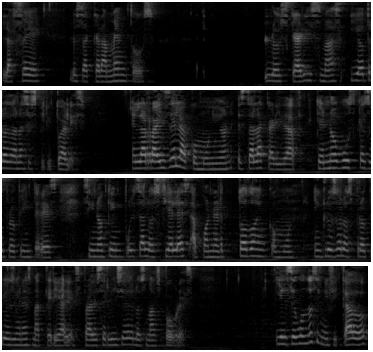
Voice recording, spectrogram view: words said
la fe, los sacramentos, los carismas y otras dones espirituales. En la raíz de la comunión está la caridad, que no busca su propio interés, sino que impulsa a los fieles a poner todo en común, incluso los propios bienes materiales, para el servicio de los más pobres. Y el segundo significado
